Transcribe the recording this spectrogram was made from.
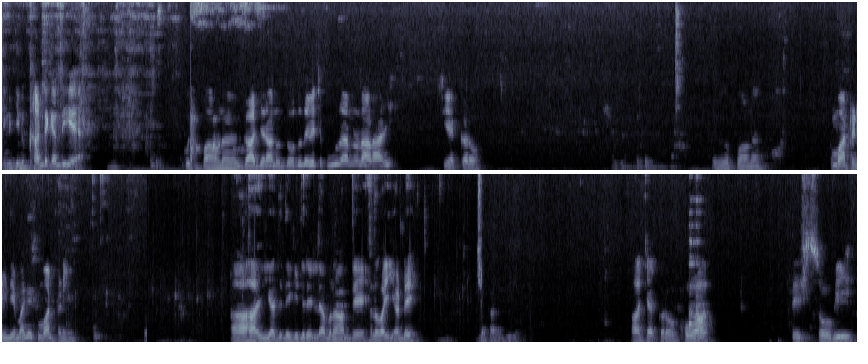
ਇਹਨੂੰ ਜਿਹਨੂੰ ਖੰਡ ਕਹਿੰਦੀ ਹੈ। ਕੁਝ ਆਪਾਂ ਹੁਣ ਗਾਜਰਾਂ ਨੂੰ ਦੁੱਧ ਦੇ ਵਿੱਚ ਪੂਰਾ ਨਲਾਣਾ ਜੀ। ਚੈੱਕ ਕਰੋ। ਇਹਨੂੰ ਆਪਾਂ ਹੁਣ ਘਮਾਟਣੀ ਦੇਵਾਂਗੇ, ਘਮਾਟਣੀ। ਆਹ ਹੈ ਜੀ, ਅੱਜ ਦੇ ਗਜਰੇਲਾ ਬਣਾਉਣ ਦੇ ਹਲਵਾਈ ਸਾਡੇ। ਆ ਚੈੱਕ ਕਰੋ, ਖੋਆ ਤੇ ਸੋਗੀ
